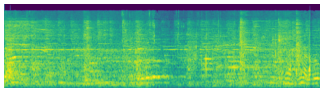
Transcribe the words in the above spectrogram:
cái này cũng là lương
